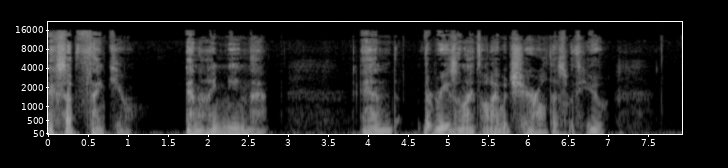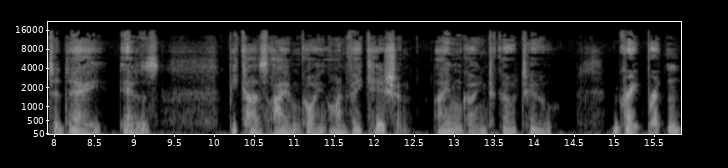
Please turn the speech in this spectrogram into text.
except thank you. And I mean that. And the reason I thought I would share all this with you today is because I am going on vacation. I am going to go to Great Britain.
